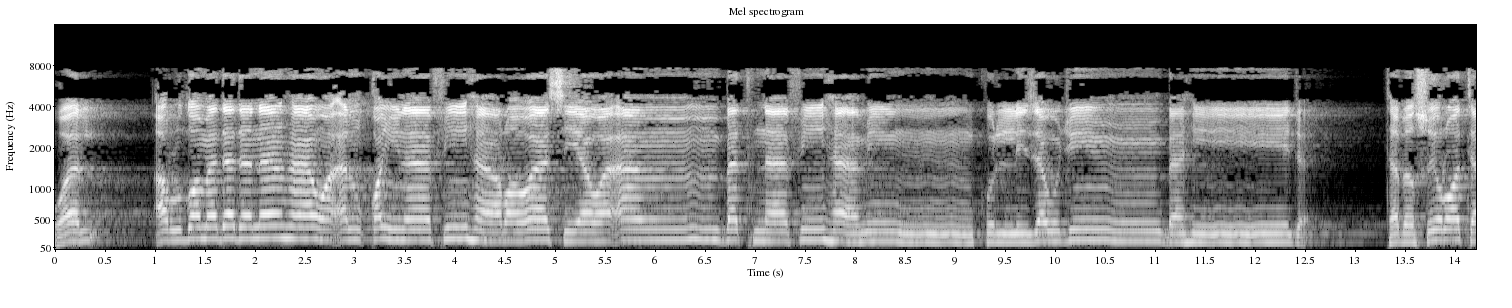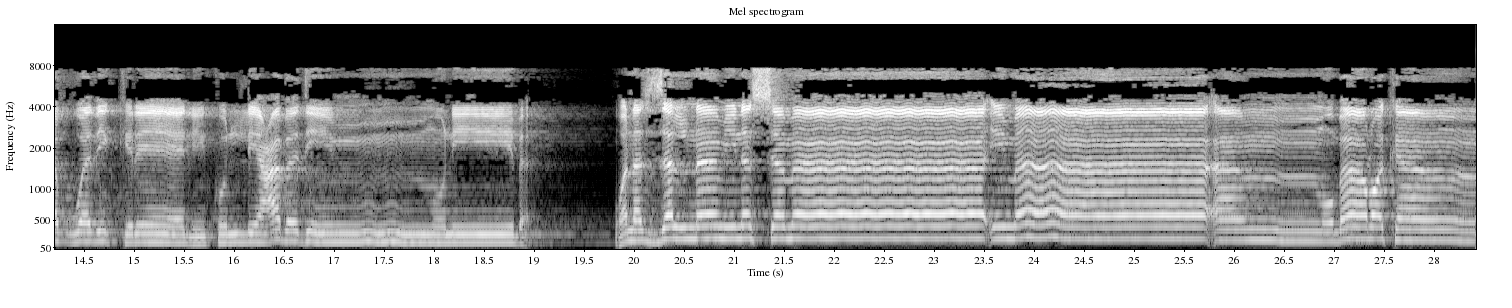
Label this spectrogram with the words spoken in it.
والأرض مددناها وألقينا فيها رواسي وأنبتنا فيها من كل زوج بهيج. تبصرة وذكر لكل عبد منيب. ونزلنا من السماء ماء مباركا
